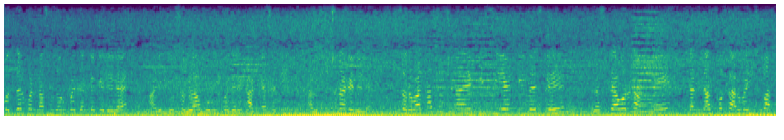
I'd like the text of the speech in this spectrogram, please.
त्याबद्दल पन्नास हजार रुपये दंड केलेला आहे आणि तो सगळा हुरूप वगैरे काढण्यासाठी आम्ही सूचना केलेल्या आहे सर्वांना सूचना आहे की सी एन टी वेस्ट हे रस्त्यावर टाकणे दंडात्मक कारवाईस पात्र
